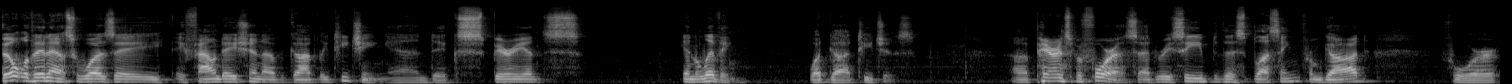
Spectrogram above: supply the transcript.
Built within us was a, a foundation of godly teaching and experience in living what God teaches. Uh, parents before us had received this blessing from God for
